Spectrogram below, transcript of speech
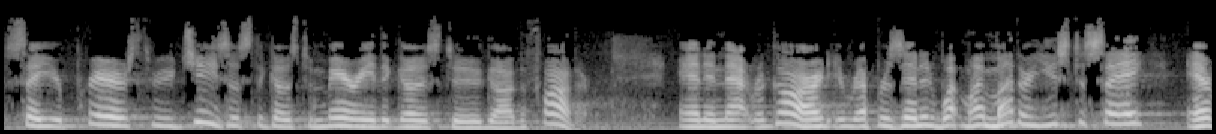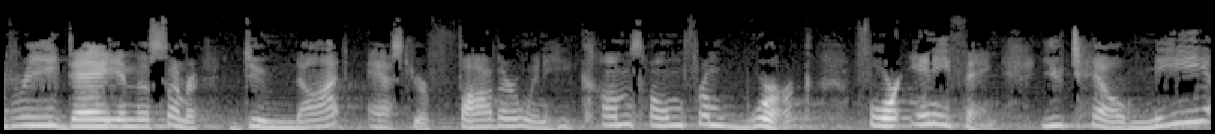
say your prayers through Jesus that goes to Mary, that goes to God the Father. And in that regard, it represented what my mother used to say every day in the summer Do not ask your father when he comes home from work for anything. You tell me,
